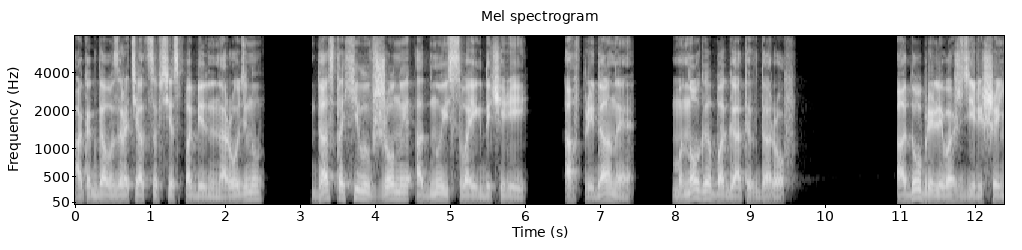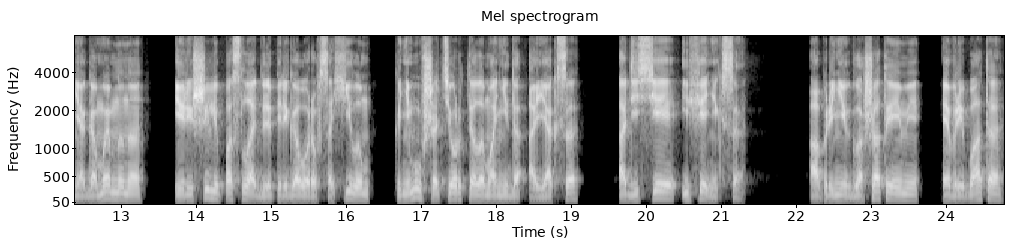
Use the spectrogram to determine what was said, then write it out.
а когда возвратятся все с победы на родину, даст Ахиллу в жены одну из своих дочерей, а в приданое много богатых даров. Одобрили вожди решение Агамемнона и решили послать для переговоров с Ахиллом к нему в шатер Теламонида Аякса, Одиссея и Феникса, а при них глашатаями Эврибата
